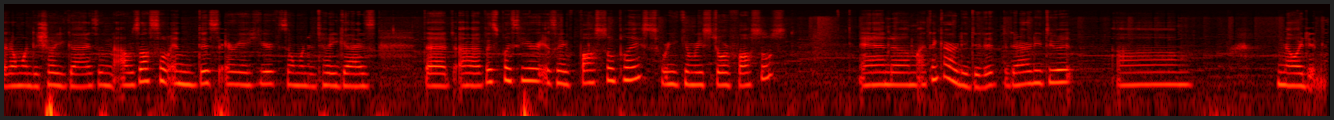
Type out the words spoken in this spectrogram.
that I wanted to show you guys, and I was also in this area here because I wanted to tell you guys that, uh, this place here is a fossil place where you can restore fossils, and, um, I think I already did it. Did I already do it? Um... No, I didn't.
